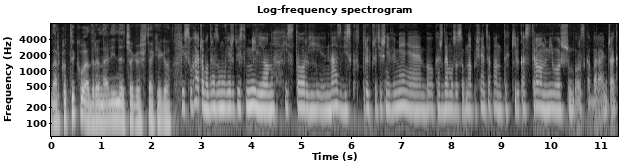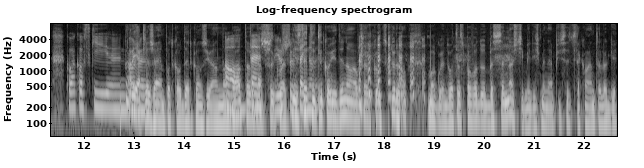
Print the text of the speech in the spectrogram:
narkotyku, adrenaliny, czegoś takiego. I słuchaczom od razu mówię, że tu jest milion historii, nazwisk, których przecież nie wymienię, bo każdemu z osobna poświęca pan tych kilka stron. Miłosz Szymborska-Barańczak, Kołakowski. No, ale jak leżałem pod kołderką z Joanną o, Bator na przykład. Niestety tylko jedyną autorką, z którą mogłem, bo to z powodu bezsenności. Mieliśmy napisać taką antologię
